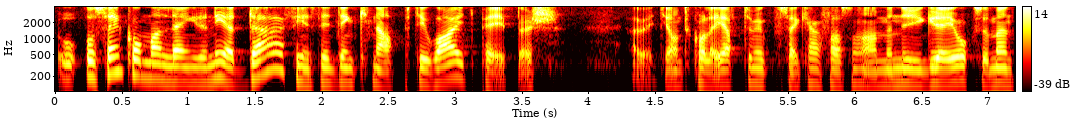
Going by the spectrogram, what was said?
Och, och sen kommer man längre ner, där finns det en liten knapp till white papers. Jag vet, jag har inte kollat jättemycket på det, det kanske fanns någon annan menygrej också. Men,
